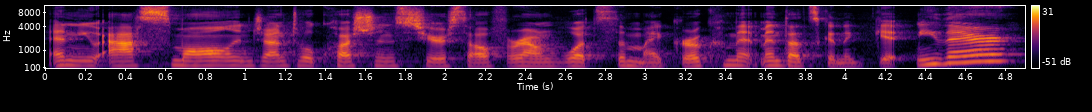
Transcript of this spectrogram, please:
and you ask small and gentle questions to yourself around what's the micro commitment that's gonna get me there,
